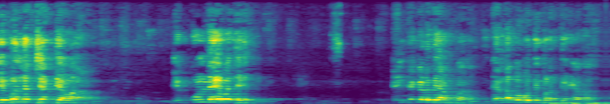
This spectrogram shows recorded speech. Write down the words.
हे पण लक्षात ठेवा. हे कुलदैवत आहे. त्यांच्याकडे आपण. त्यांना बघू ते प्रत्येकाला.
